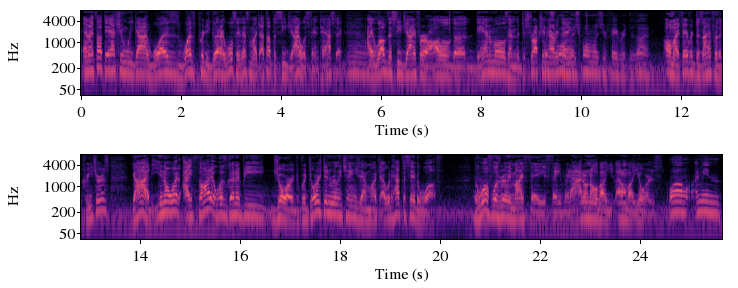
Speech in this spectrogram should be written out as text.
And I thought the action we got was was pretty good. I will say this much: I thought the CGI was fantastic. Mm. I love the CGI for all of the the animals and the destruction Which and everything. One, which one was your favorite design? Oh, my favorite design for the creatures? God, you know what? I thought it was gonna be George, but George didn't really change that much. I would have to say the wolf. The Yeah. wolf was really my fa- favorite. I don't know about you. I don't know about yours. Well, I mean,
